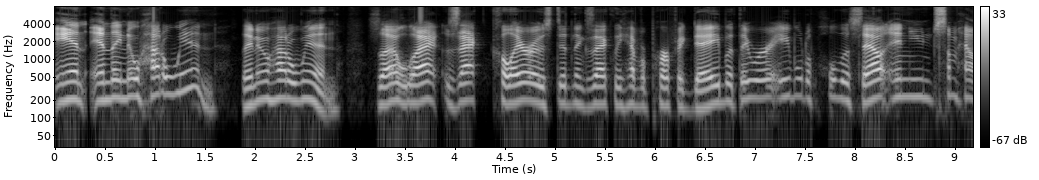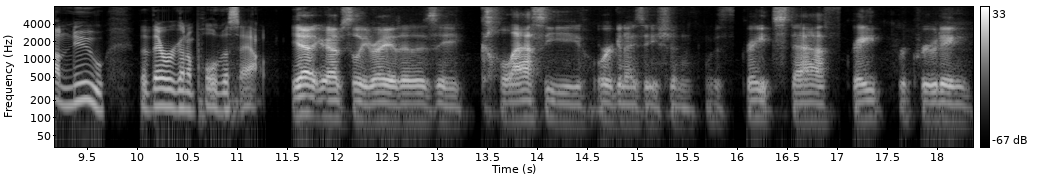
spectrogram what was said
and and they know how to win. They know how to win. So Zach Collaros didn't exactly have a perfect day, but they were able to pull this out, and you somehow knew that they were going to pull this out. Yeah, you're absolutely right. It is a classy organization with great staff, great recruiting,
